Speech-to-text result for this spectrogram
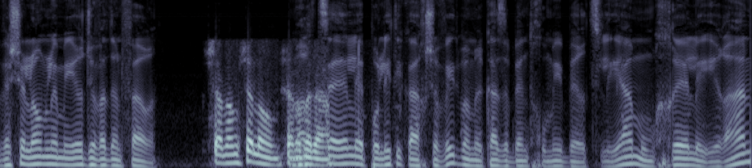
ושלום למאיר ג'וואד אנפאר. שלום, שלום, שלום אדם. מרצה לפוליטיקה עכשווית במרכז הבינתחומי בהרצליה, מומחה לאיראן.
